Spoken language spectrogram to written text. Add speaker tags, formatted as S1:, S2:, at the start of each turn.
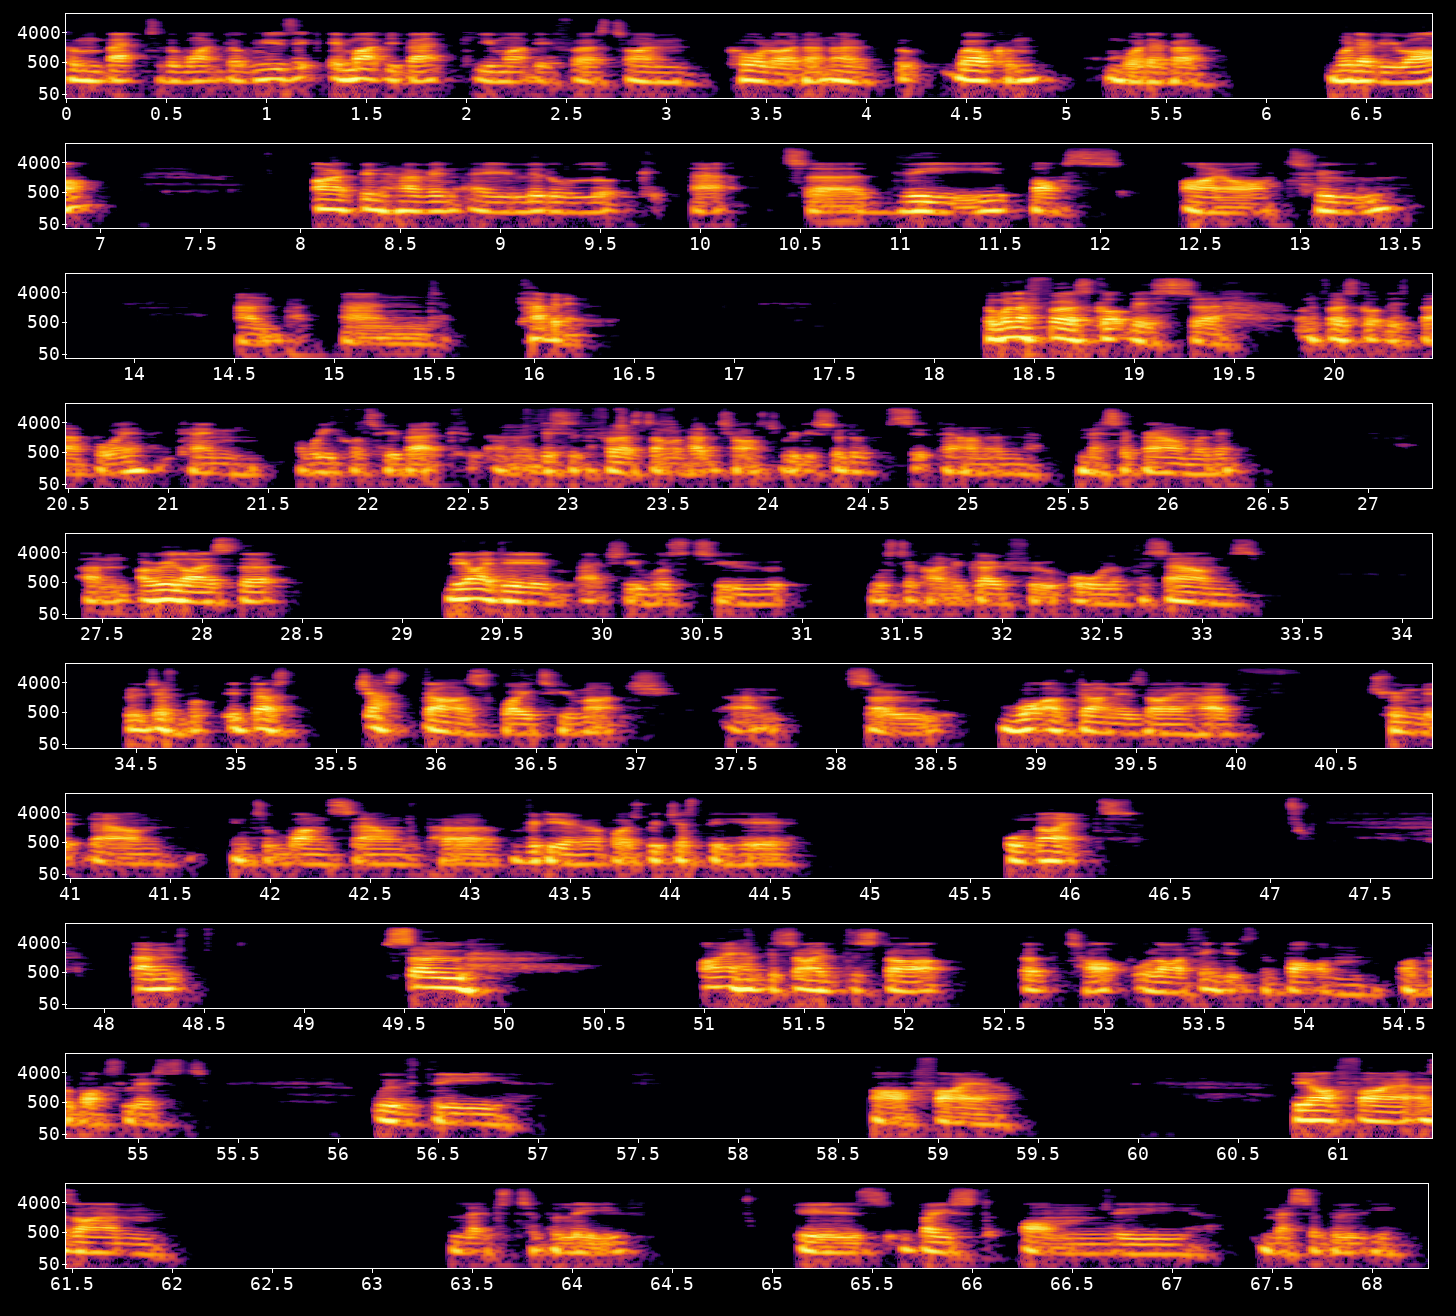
S1: Welcome back to the White Dog Music. It might be back. You might be a first time caller. I don't know, but welcome, whatever, whatever you are. I've been having a little look at uh, the Boss IR2 amp and cabinet. And when I first got this, uh, when I first got this bad boy, it came a week or two back, and this is the first time I've had a chance to really sort of sit down and mess around with it. Um, I realised that the idea actually was to was to kind of go through all of the sounds, but it just it does just does way too much. Um, so what I've done is I have trimmed it down into one sound per video. Otherwise, we'd just be here all night. Um, so I have decided to start at the top, although I think it's the bottom of the boss list, with the R-Fier. The R-Fier, as I am led to believe, is based on the Mesa Boogie.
